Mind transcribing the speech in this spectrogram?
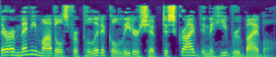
There are many models for political leadership described in the Hebrew Bible.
